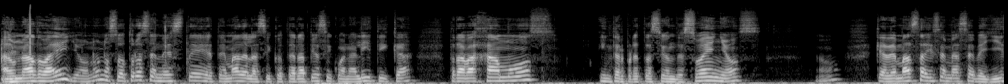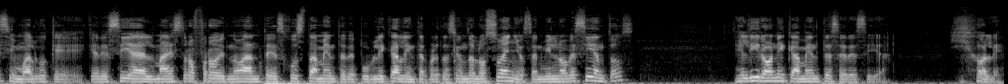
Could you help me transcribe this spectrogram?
Aunado a ello, ¿no? Nosotros en este tema de la psicoterapia psicoanalítica trabajamos interpretación de sueños, que además ahí se me hace bellísimo algo que, que, decía el maestro Freud ¿no? antes justamente de publicar la interpretación de los sueños en 1900, él irónicamente se decía, híjole,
